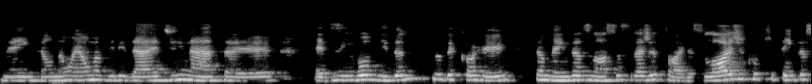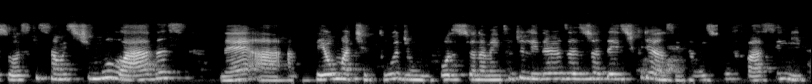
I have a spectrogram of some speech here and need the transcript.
Né? Então, não é uma habilidade inata, é, é desenvolvida no decorrer também das nossas trajetórias. Lógico que tem pessoas que são estimuladas né, a, a, ter uma atitude, um posicionamento de líder, às vezes já desde criança. Então, isso facilita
